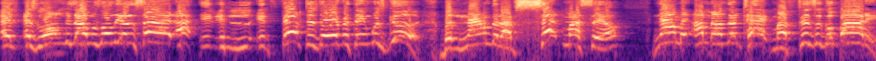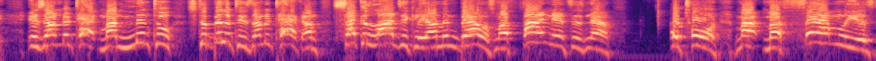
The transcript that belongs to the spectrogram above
As, as long as I was on the other side, I, it, it, it felt as though everything was good. But now that I've set myself now I'm, under attack. My physical body is under attack. My mental stability is under attack. I'm psychologically, I'm imbalanced. My finances now are torn. My, my family is,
